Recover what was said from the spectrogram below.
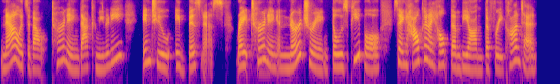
Now it's about turning that community into a business, right? Turning and nurturing those people, saying, How can I help them beyond the free content?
